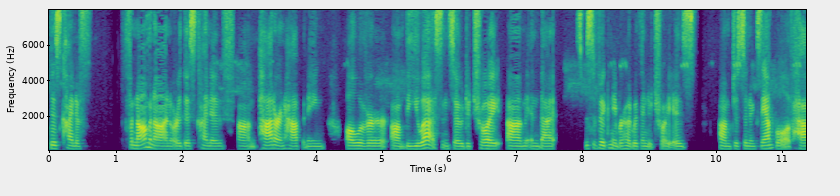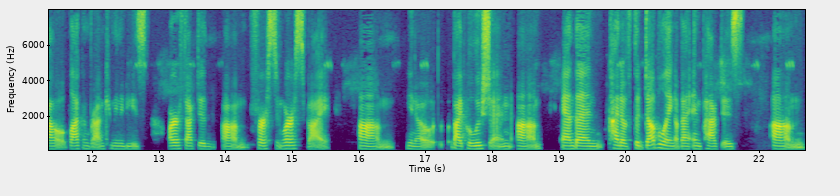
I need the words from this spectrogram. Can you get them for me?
this kind of phenomenon or this kind of pattern happening all over the U.S. And so Detroit and that specific neighborhood within Detroit is um, just an example of how Black and Brown communities are affected um, first and worst by, um, you know, by pollution. Um, and then kind of the doubling of that impact is um,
